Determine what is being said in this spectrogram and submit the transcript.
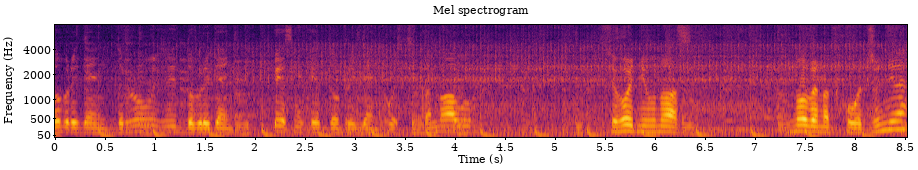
Добрий день, друзі, добрий день підписники, добрий день гості каналу. Сьогодні у нас нове надходження.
